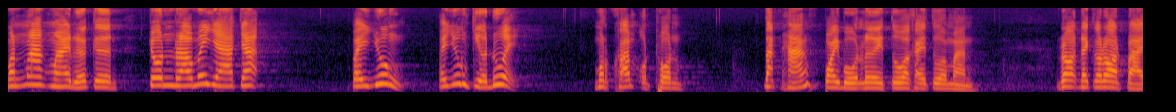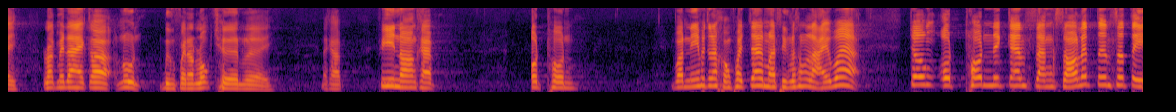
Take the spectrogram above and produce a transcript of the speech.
มันมากมายเหลือเกิน จนเราไม่อยากจะไปยุ่งไปยุ่งเกี่ยวด้วย หมดความอดทน ตัดหางปล่อยโบสเลยตัวใครตัวมัน รอดได้ก็รอดไป รอดไม่ได้ก็นู่นบึงไฟนรกเชิญเลยนะครับ พี่น้องครับอดทน วันนี้พระเจ้าของพระเจ้ามาถึงเราทั้งหลายว่า จงอดทนในการสั่งสอนและเตือนสติ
